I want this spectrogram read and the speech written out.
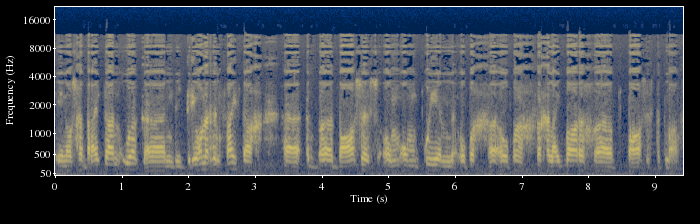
en ons gebruik dan ook ehm um, die 350 uh basis om om koeie op 'n op 'n vergelykbare uh, basis te plaas.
